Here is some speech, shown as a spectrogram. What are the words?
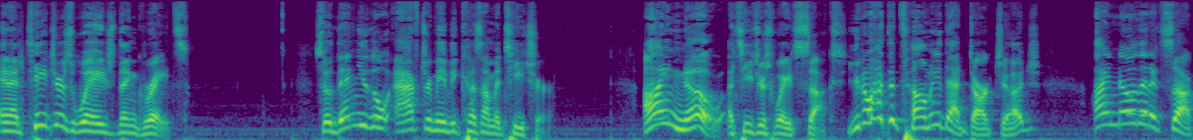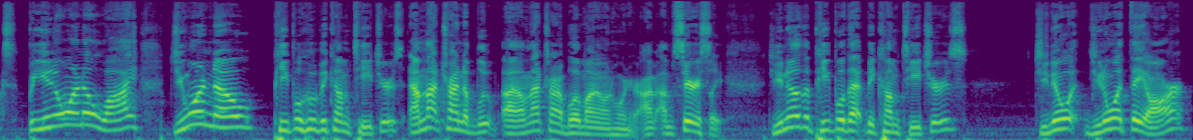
And a teacher's wage, then great. So then you go after me because I'm a teacher. I know a teacher's wage sucks. You don't have to tell me that, Dark Judge. I know that it sucks, but you don't want to know why? Do you want to know people who become teachers? I'm not trying to blow, I'm not trying to blow my own horn here. I'm, I'm seriously. Do you know the people that become teachers? Do you know what? Do you know what they are?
